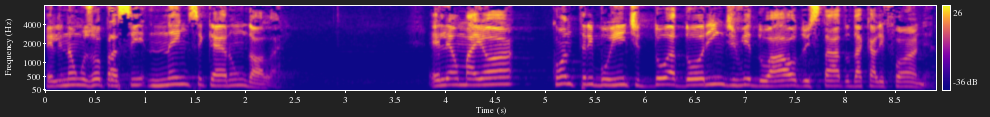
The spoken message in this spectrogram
Ele não usou para si nem sequer um dólar. Ele é o maior contribuinte doador individual do estado da Califórnia.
